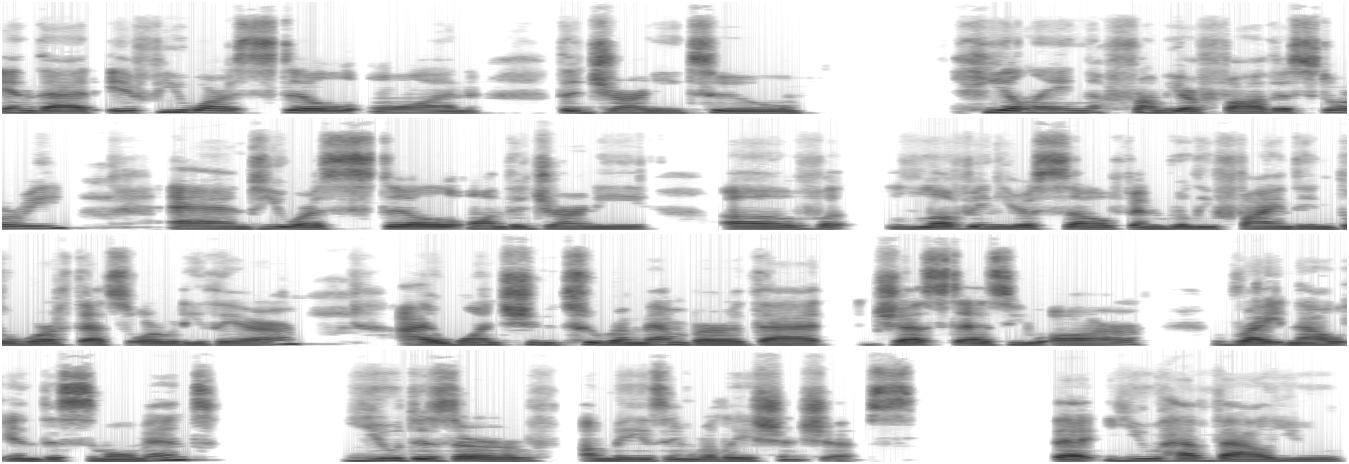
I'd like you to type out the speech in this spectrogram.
in that if you are still on the journey to healing from your father's story and you are still on the journey of loving yourself and really finding the worth that's already there, I want you to remember that just as you are right now in this moment, you deserve amazing relationships, that you have value,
